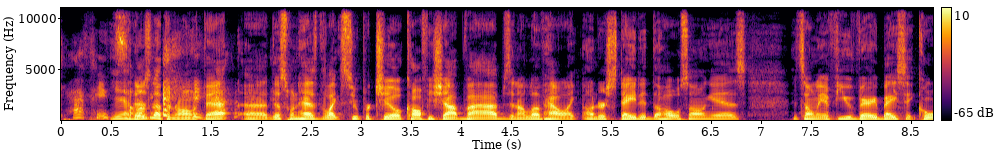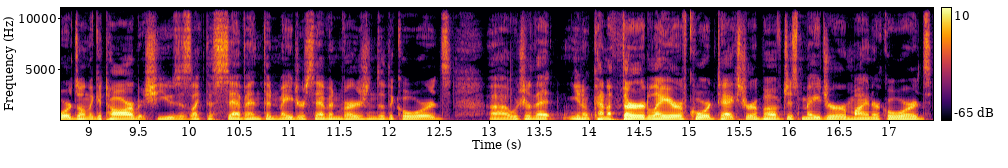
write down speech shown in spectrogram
caffeine Yeah, song. there's nothing wrong with that. Uh, this one has like super chill coffee shop vibes, and I love how like understated the whole song is. It's only a few very basic chords on the guitar, but she uses like the seventh and major seven versions of the chords, uh, which are that you know kind of third layer of chord texture above just major or minor chords,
